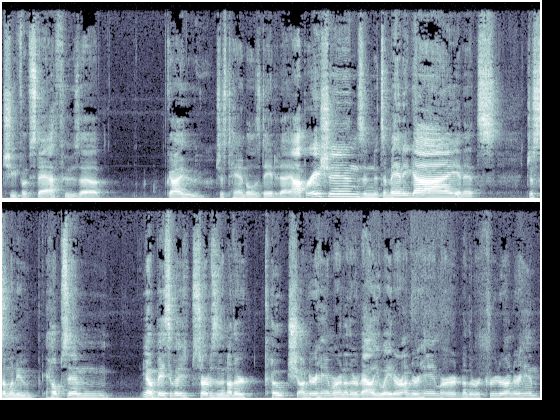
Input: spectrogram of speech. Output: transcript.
chief of staff who's a guy who just handles day to day operations, and it's a Manny guy, and it's just someone who helps him, you know, basically serves as another coach under him, or another evaluator under him, or another recruiter under him.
